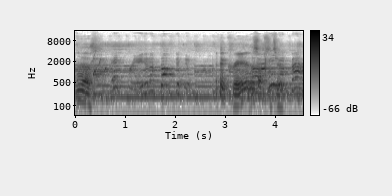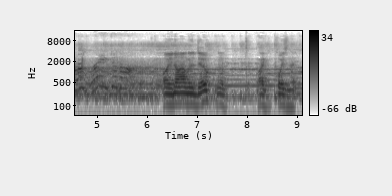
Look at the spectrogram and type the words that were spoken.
Ugh, it created a substitute. it created a substitute. heated battle rages on. Oh, you know what I'm gonna do? I'm gonna like poison it.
